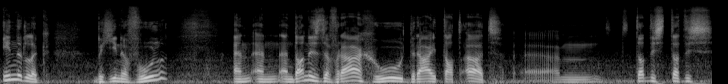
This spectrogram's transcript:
innerlijk beginnen voelen. En, en, en dan is de vraag, hoe draait dat uit? Um, dat is... Dat is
